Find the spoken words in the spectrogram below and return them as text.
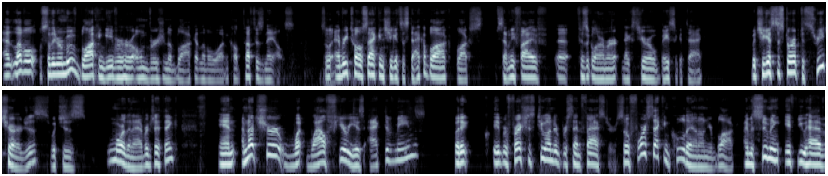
at level, so they removed block and gave her her own version of block at level one called Tough as Nails. So every 12 seconds, she gets a stack of block, blocks 75 uh, physical armor, next hero basic attack. But she gets to store up to three charges, which is more than average, I think. And I'm not sure what While Fury is active means, but it it refreshes 200% faster. So four second cooldown on your block. I'm assuming if you have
